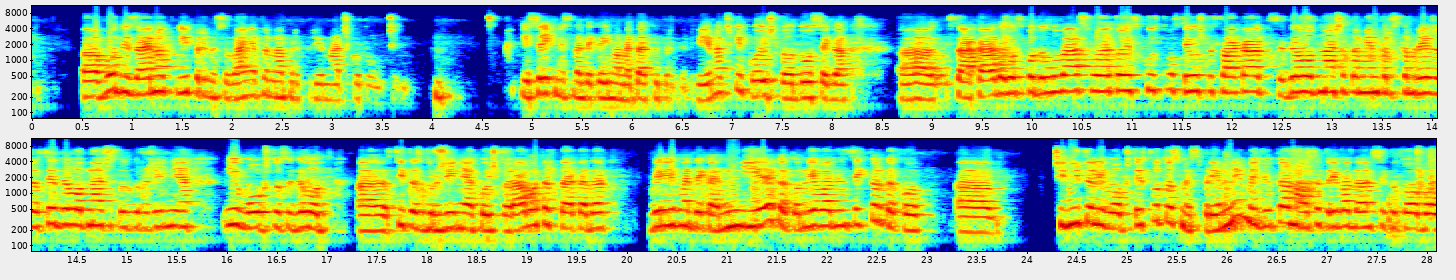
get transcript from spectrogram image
во дизајнот и пренесувањето на предприемачкото учење. И срекни сме дека имаме такви предприемачки кои што досега сакаат да го споделуваат своето искуство, се уште сакаат, се дел од нашата менторска мрежа, се дел од нашето здружение и воопшто се дел од а, сите здруженија кои што работат, така да велиме дека ние како невладен сектор, како а, чинители во општеството сме спремни, меѓутоа малце треба да сето тоа го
